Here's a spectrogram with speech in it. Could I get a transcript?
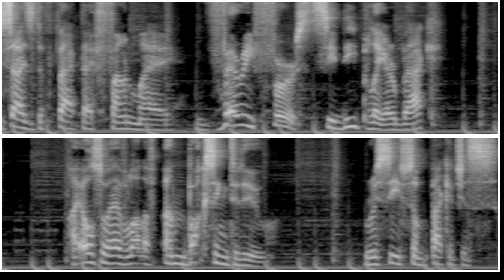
Besides the fact I found my very first CD player back, I also have a lot of unboxing to do. Received some packages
